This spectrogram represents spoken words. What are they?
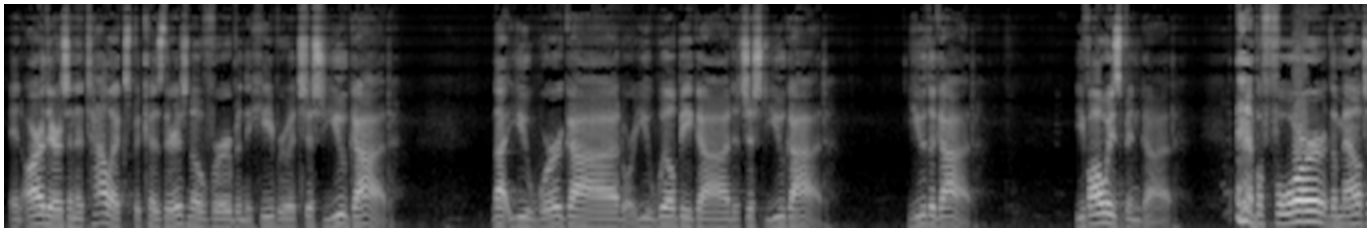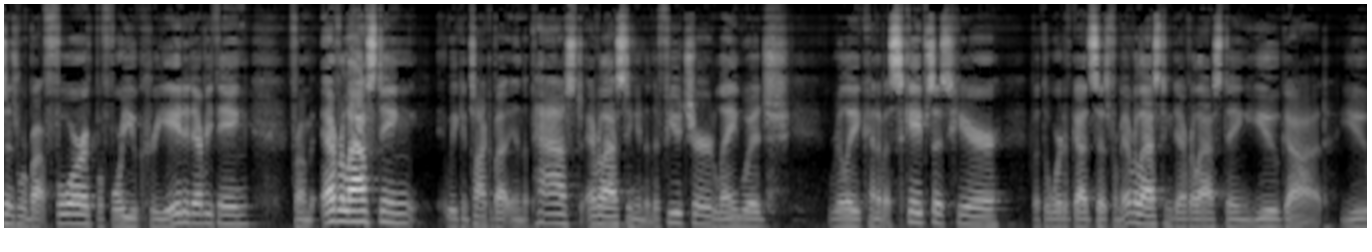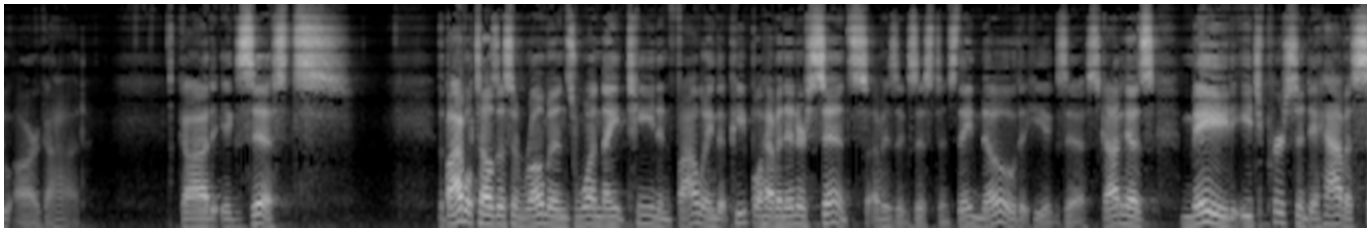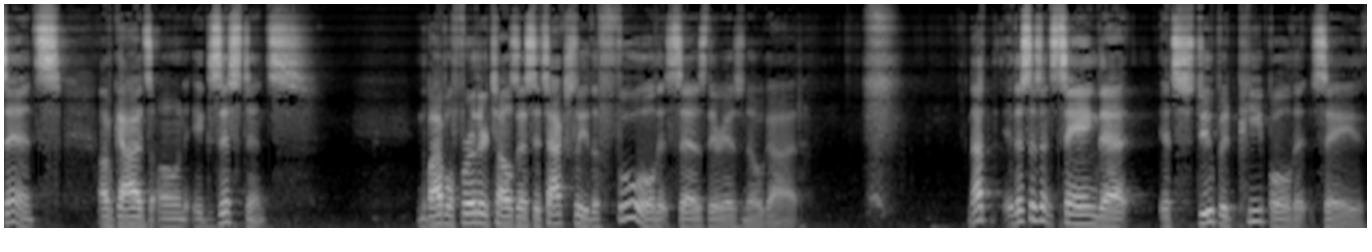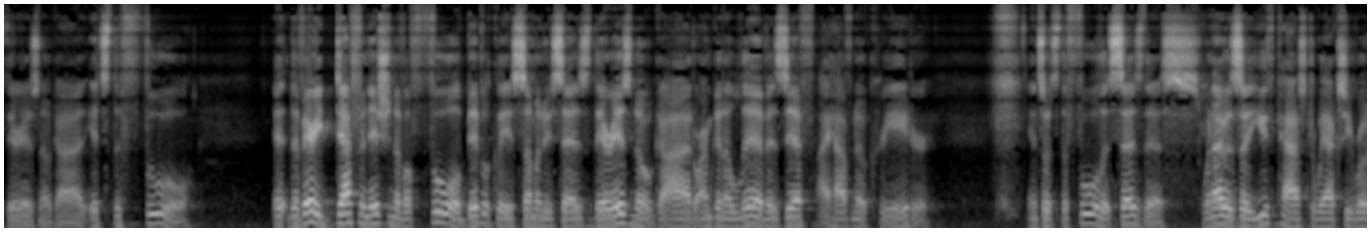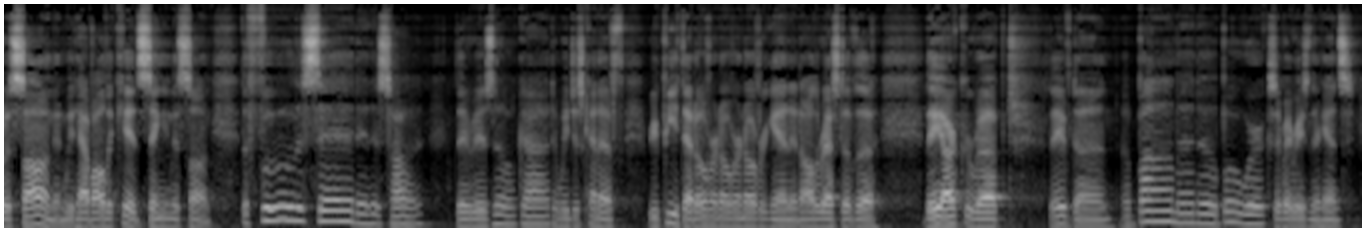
And are there's in italics because there is no verb in the Hebrew. It's just you, God. Not you were God or you will be God. It's just you, God. You, the God. You've always been God. before the mountains were brought forth, before you created everything, from everlasting we can talk about in the past, everlasting into the future. Language really kind of escapes us here, but the Word of God says, from everlasting to everlasting, you, God, you are God. God exists. The Bible tells us in Romans 1:19 and following that people have an inner sense of his existence. They know that he exists. God has made each person to have a sense of God's own existence. The Bible further tells us it's actually the fool that says there is no God. Not, this isn't saying that it's stupid people that say there is no God, it's the fool. It, the very definition of a fool biblically is someone who says, There is no God, or I'm going to live as if I have no creator. And so it's the fool that says this. When I was a youth pastor, we actually wrote a song, and we'd have all the kids singing the song. The fool is said in his heart, there is no God. And we just kind of repeat that over and over and over again. And all the rest of the, they are corrupt. They've done abominable works. Everybody raising their hands.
